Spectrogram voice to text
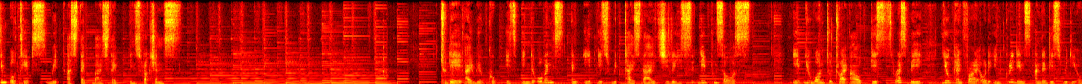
simple tips with a step-by-step instructions Today I will cook it in the ovens and eat it with Thai style chili dipping sauce. If you want to try out this recipe, you can find all the ingredients under this video.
